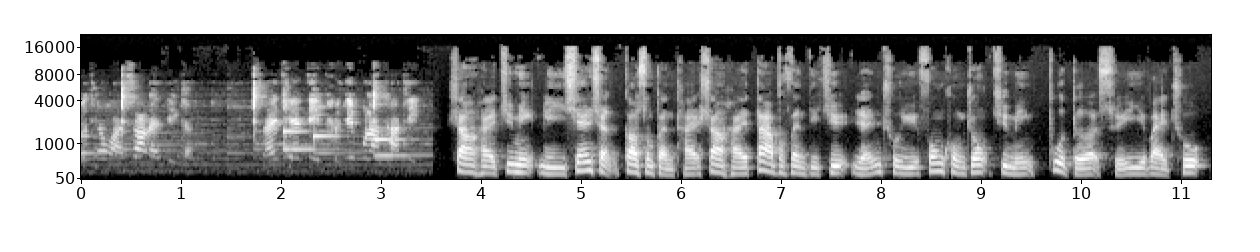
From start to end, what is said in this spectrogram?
昨天晚上来定的，白天定肯定不让他定。”上海居民李先生告诉本台：“上海大部分地区仍处于封控中，居民不得随意外出。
